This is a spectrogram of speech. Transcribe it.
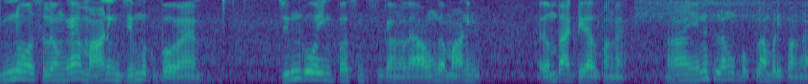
இன்னும் ஒரு சிலவங்க மார்னிங் ஜிம்முக்கு போவேன். ஜிம் கோயிங் பர்சன்ஸ் இருக்காங்களே அவங்க மார்னிங் ரொம்ப ஆக்டிவாக இருப்பாங்க. இன்னும் சிலவங்க புக்லாம் படிப்பாங்க.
